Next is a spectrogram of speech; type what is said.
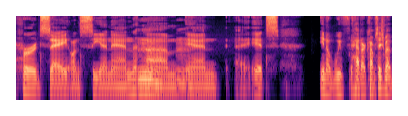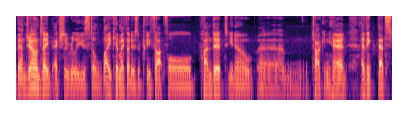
heard say on CNN. Mm, um, mm. And uh, it's, you know, we've had our conversation about Van Jones. I actually really used to like him. I thought he was a pretty thoughtful pundit, you know, um, talking head. I think that's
